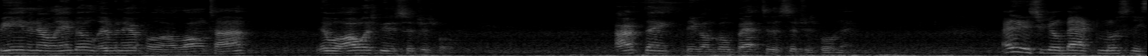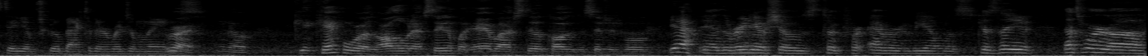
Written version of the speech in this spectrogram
being in Orlando, living there for a long time, it will always be the Citrus Bowl. I think they're gonna go back to the Citrus Bowl name. I think they should go back. Most of these stadiums should go back to their original names. Right. You know, Ca- Camping World is all over that stadium, but everybody still calls it the Citrus Bowl. Yeah. Yeah, the radio shows took forever to be able to, because they that's where uh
